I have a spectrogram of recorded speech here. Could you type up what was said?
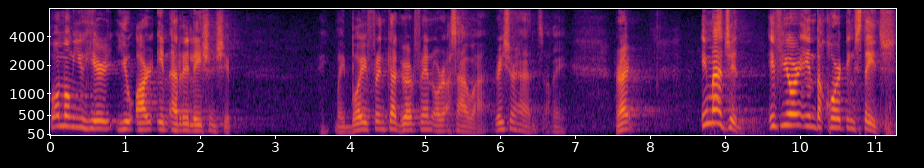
Who among you here, you are in a relationship? My boyfriend ka, girlfriend, or asawa? Raise your hands, okay? Right? Imagine, if you're in the courting stage,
